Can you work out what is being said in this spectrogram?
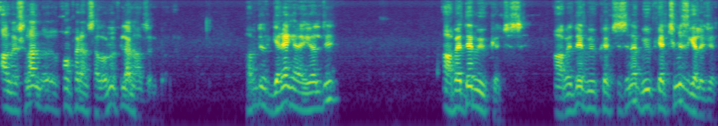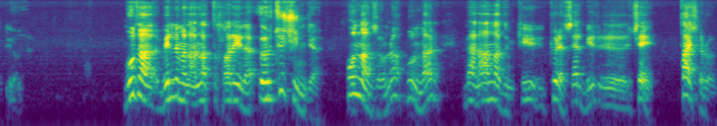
anlaşılan e, konferans salonu filan hazırlıyorlar. Abi diyor gene gene geldi ABD Büyükelçisi. ABD Büyükelçisine Büyükelçimiz gelecek diyorlar. Bu da William'ın anlattıklarıyla örtüşünce ondan sonra bunlar ben anladım ki küresel bir e, şey taşeron.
